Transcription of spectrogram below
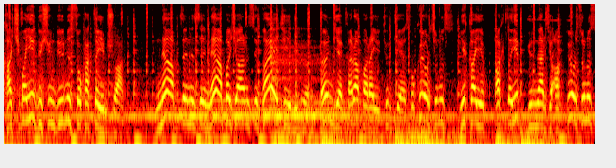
kaçmayı düşündüğünüz sokaktayım şu an. Ne yaptığınızı, ne yapacağınızı gayet iyi biliyorum. Önce kara parayı Türkiye'ye sokuyorsunuz, yıkayıp, paklayıp günlerce aklıyorsunuz.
